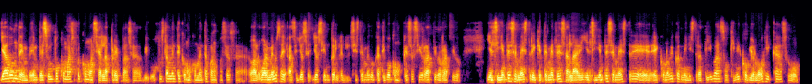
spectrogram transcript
ya donde em, empecé un poco más fue como hacia la prepa, o sea, digo, justamente como comenta Juan José, o, sea, o, al menos así yo, yo siento el, sistema educativo como que es así rápido, rápido. Y el siguiente semestre, y que te metes al área, y el siguiente semestre eh, económico-administrativas o químico-biológicas o,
